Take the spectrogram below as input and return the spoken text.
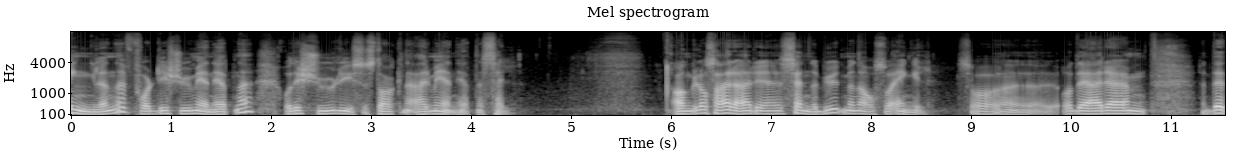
englene for de sju menighetene, og de sju lysestakene er menighetene selv. Angelos her er eh, sendebud, men er også engel. Så, eh, og det er, eh, det,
